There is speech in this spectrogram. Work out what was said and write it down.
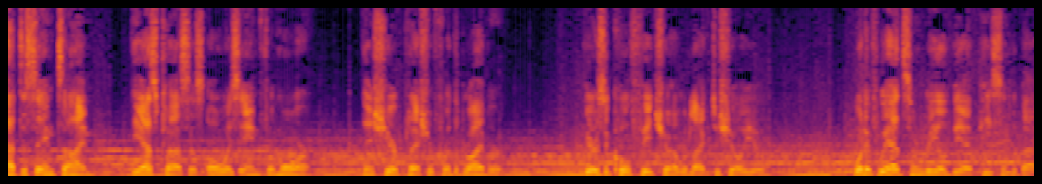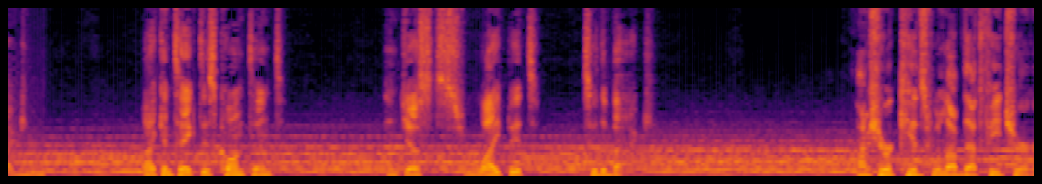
At the same time, the S-Class has always aimed for more than sheer pleasure for the driver. Here's a cool feature I would like to show you. What if we had some real VIPs in the back? I can take this content and just swipe it to the back. I'm sure kids will love that feature,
